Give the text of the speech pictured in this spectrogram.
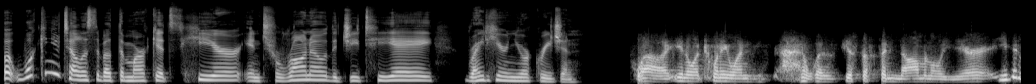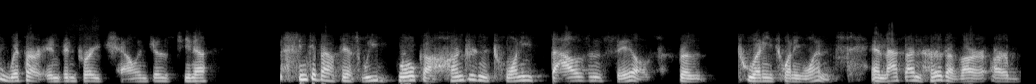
But what can you tell us about the markets here in Toronto, the GTA, right here in York Region? Well, you know, 21 was just a phenomenal year. Even with our inventory challenges, Tina, think about this. We broke 120,000 sales for 2021. And that's unheard of. Our, our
